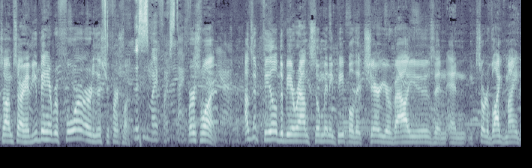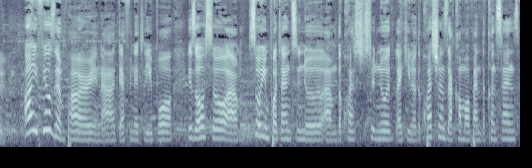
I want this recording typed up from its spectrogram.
So I'm sorry, have you been here before, or is this your first one? This is my first time. First one. Yeah. How's it feel to be around so many people that share your values and, and sort of like-minded? Oh, it feels empowering, uh, definitely. But it's also um, so important to know um, the question, to know like you know the questions that come up and the concerns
